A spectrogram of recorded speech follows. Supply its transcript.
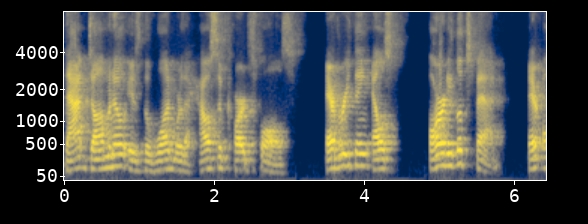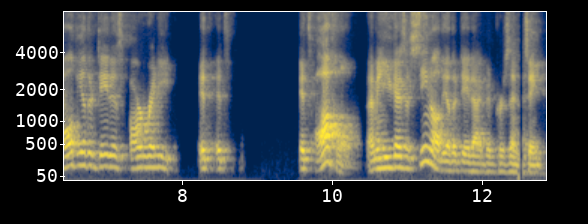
that domino is the one where the house of cards falls. Everything else already looks bad. All the other data is already it, it's it's awful. I mean, you guys have seen all the other data I've been presenting.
